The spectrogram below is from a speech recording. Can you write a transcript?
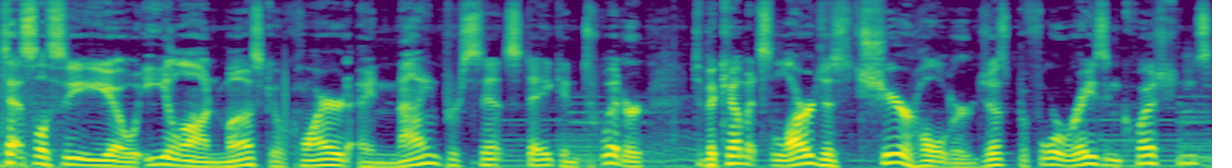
Tesla CEO Elon Musk acquired a 9% stake in Twitter to become its largest shareholder just before raising questions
